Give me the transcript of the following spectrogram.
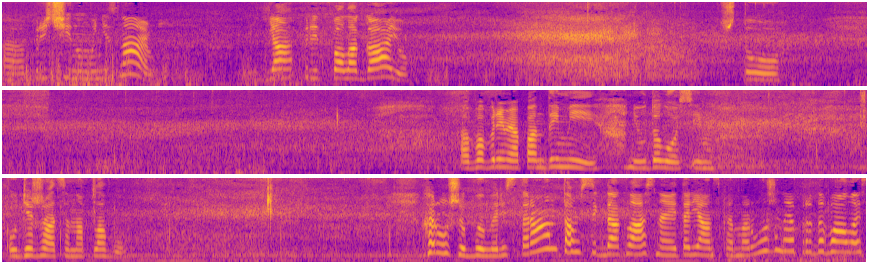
А, причину мы не знаем. Я предполагаю, что во время пандемии не удалось им удержаться на плаву. Хороший был ресторан, там всегда классное итальянское мороженое продавалось.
